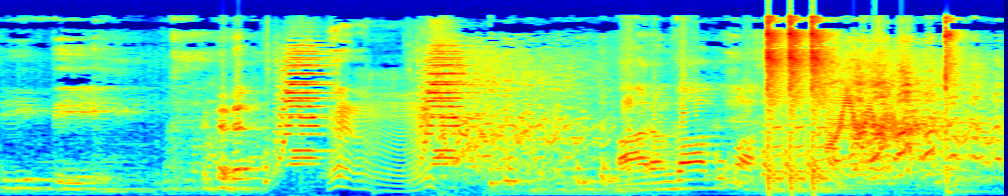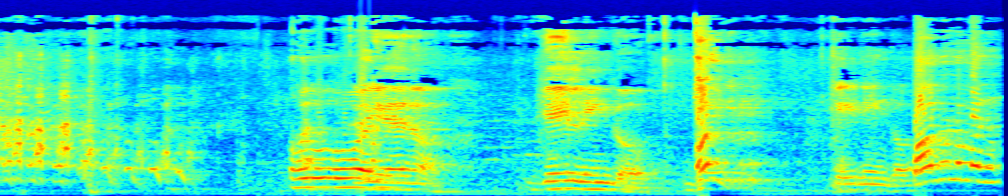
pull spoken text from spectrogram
Titi. Parang gago ka. Oo, Ay, ano? Gay lingo. Oy! Gay lingo. Paano naman?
